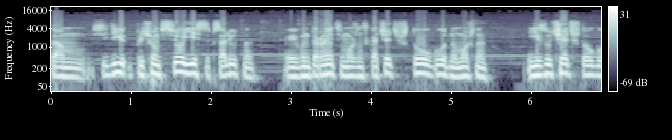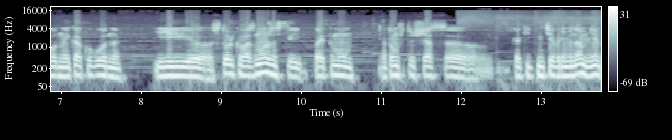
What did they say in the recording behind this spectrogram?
там CD, причем все есть абсолютно. И в интернете можно скачать что угодно, можно изучать что угодно и как угодно. И э, столько возможностей, поэтому о том, что сейчас э, какие-то не те времена, мне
